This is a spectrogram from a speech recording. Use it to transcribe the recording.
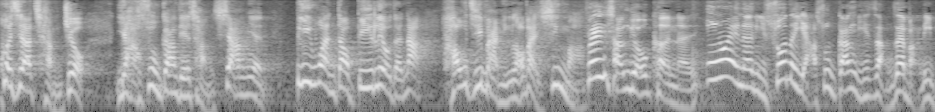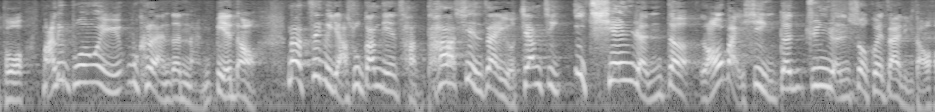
会是要抢救亚速钢铁厂下面。B one 到 B 六的那好几百名老百姓吗？非常有可能，因为呢，你说的亚速钢铁厂在马利坡，马利坡位于乌克兰的南边哦。那这个亚速钢铁厂，它现在有将近一千人的老百姓跟军人受困在里头。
